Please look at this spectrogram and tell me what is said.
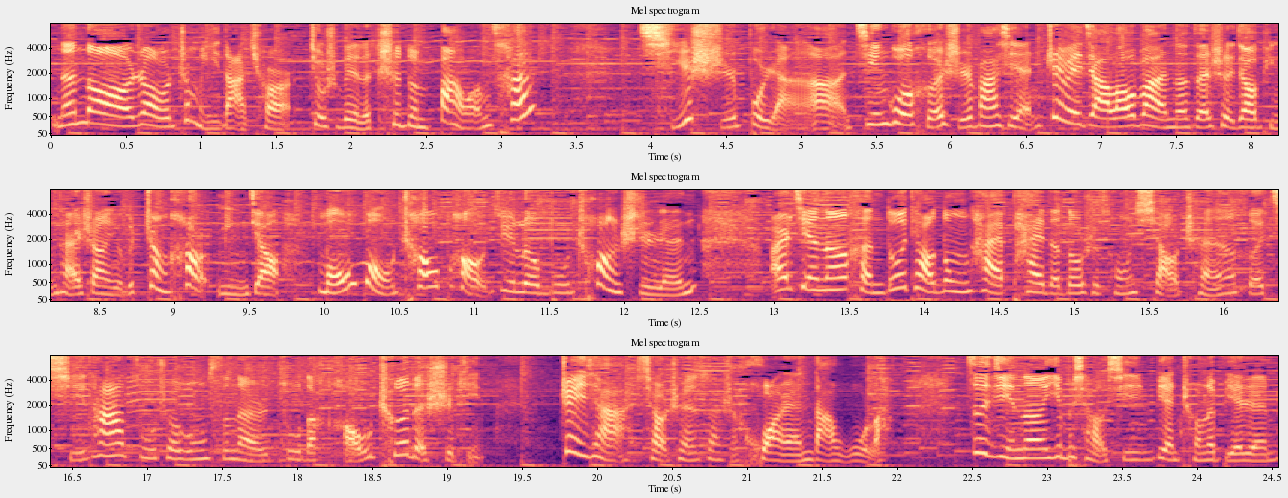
难道绕了这么一大圈，就是为了吃顿霸王餐？其实不然啊！经过核实，发现这位贾老板呢，在社交平台上有个账号，名叫“某某超跑俱乐部创始人”，而且呢，很多条动态拍的都是从小陈和其他租车公司那儿租的豪车的视频。这下小陈算是恍然大悟了，自己呢一不小心变成了别人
